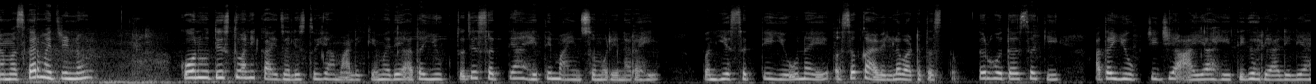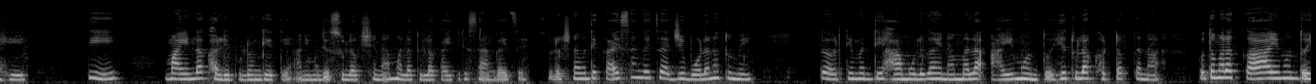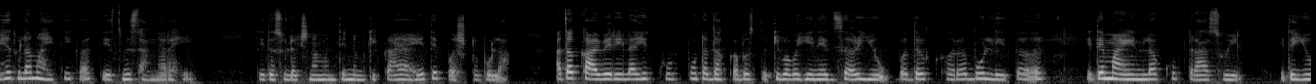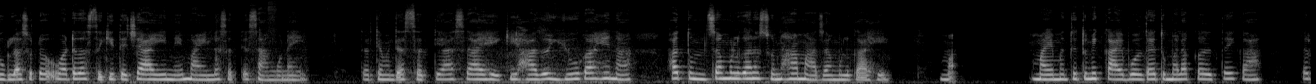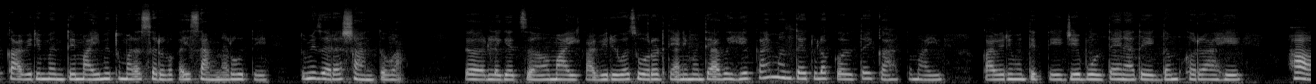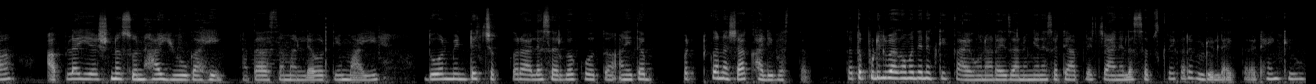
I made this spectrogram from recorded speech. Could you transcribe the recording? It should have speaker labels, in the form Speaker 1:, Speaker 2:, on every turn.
Speaker 1: नमस्कार मैत्रिणींनो. कोण होतेस तू आणि काय झालीस तू या मालिकेमध्ये? आता युगचं जे सत्य आहे ते माईंसमोर येणार आहे. पण हे सत्य येऊ नये असं कावेरीला वाटत असतं. तर होतं असं की आता युगची जी आई आहे ती घरी आलेली आहे ती माइंडला खाली बोलून घेते आणि म्हणजे सुलक्षणा मला तुला काहीतरी सांगायचं आहे सुलक्षणा म्हणते काय सांगायचं आजी? बोला ना तुम्ही. तर ती म्हणते हा मुलगा आहे ना मला आई म्हणतो हे तुला खटकतं ना पण तो मला का आई म्हणतो हे तुला माहिती का? तेच मी सांगणार आहे. तिथं सुलक्षणा म्हणते नेमकी काय आहे ते स्पष्ट बोला. आता कावेरीलाही खूप मोठा धक्का बसतो की बाबा हिने जर युगबद्दल खरं बोलली तर इथे माइंडला खूप त्रास होईल. इथे युगला सुटं वाटत असतं की त्याच्या आईने माइंडला सत्य सांगू नये. तर ते म्हणतात सत्य असं आहे की हा जो युग आहे ना हा तुमचा मुलगा नसून हा माझा मुलगा आहे. मा माई म्हणते तुम्ही काय बोलताय तुम्हाला कळतं आहे का? तर कावेरी म्हणते माई मी तुम्हाला सर्व काही सांगणार होते. तुम्ही जरा शांत व्हा. तर लगेच माई कावेरीवरच ओरडते आणि म्हणते अगं हे काय म्हणताय? तुला कळतं आहे का? तर माई कावेरी म्हणते ते जे बोलताय ना ते एकदम खरं आहे. हा आपला यश नसून हा युग आहे. आता असं म्हणल्यावरती माई दोन मिनटं चक्कर आल्यासारखं होतं आणि त्या पटकन अशा खाली बसतात. तर आता पुढील भागामध्ये नक्की काय होणार आहे जाणून घेण्यासाठी आपल्या चॅनलला सबस्क्राईब करा व्हिडिओ लाईक करा. थँक्यू.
